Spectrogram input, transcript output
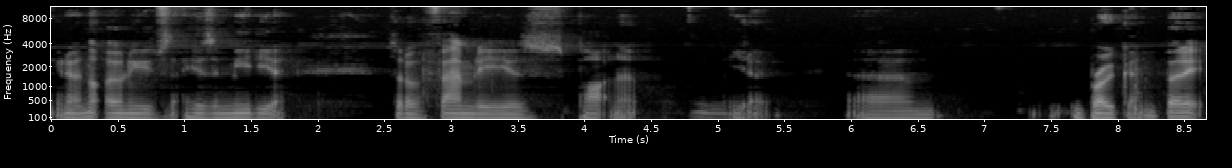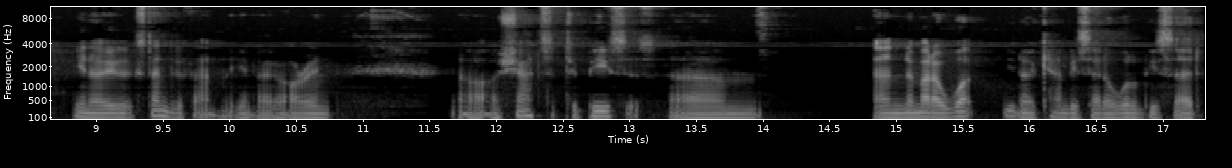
you know, not only is his immediate sort of family, his partner, you know, um, broken, but it, you know, extended family, you know, are in uh, shattered to pieces. Um, and no matter what you know can be said or will be said,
